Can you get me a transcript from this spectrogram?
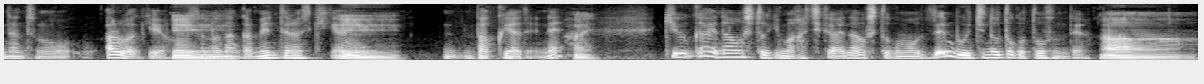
なんつうのあるわけよ、えー、そのなんかメンテナンス機器が、えー、バックヤードにね、はい、9回直す時も8回直す時も全部うちのとこ通すんだよ。あ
